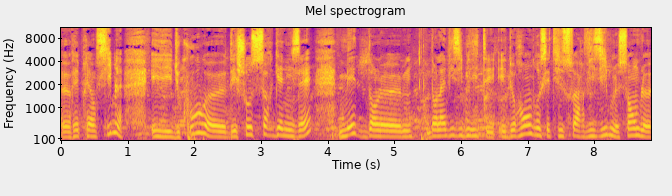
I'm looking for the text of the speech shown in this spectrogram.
répréhensible et du coup des choses s'organisaient, mais dans le dans l'invisibilité et de rendre cette histoire visible me semble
